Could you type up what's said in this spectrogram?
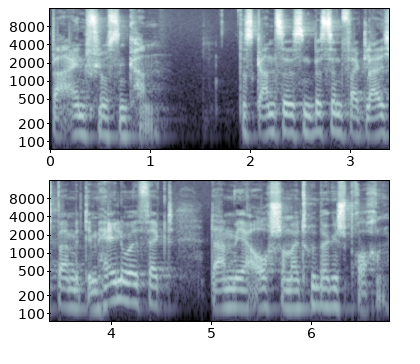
beeinflussen kann. Das Ganze ist ein bisschen vergleichbar mit dem Halo-Effekt, da haben wir ja auch schon mal drüber gesprochen.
